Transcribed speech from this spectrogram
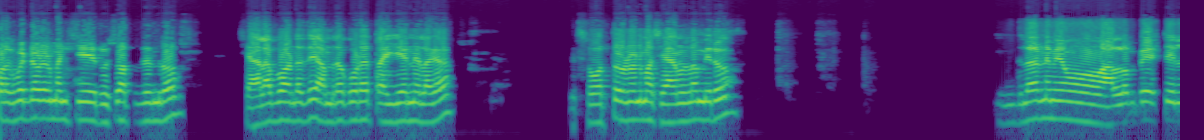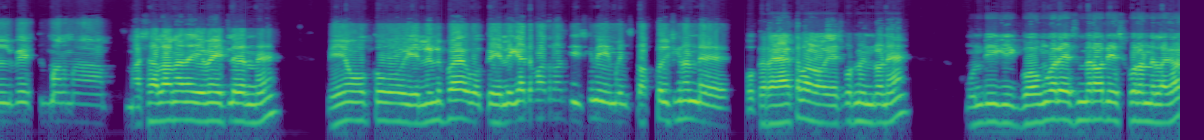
ఉడకబెట్టినప్పుడు మంచి రుచి వస్తుంది ఇందులో. చాలా బాగుంటది. అందరూ కూడా ట్రై చేయండి ఇలాగా. చూస్తూ ఉండండి మా ఛానల్లో మీరు. ఇందులో మేము అల్లం పేస్ట్ ఎల్లు పేస్ట్ మనం మసాలా అనేది ఏమీ వేయట్లేదండి. మేము ఒక ఎల్లుల్లిపాయ ఒక ఎల్లిగడ్డ మాత్రం తీసుకుని మంచి తక్కువ ఇచ్చుకునండి ఒక రేకలో వేసుకుంటున్నాం ఇందులోనే ముందు ఈ గోంగూర వేసిన తర్వాత వేసుకోవాలండి ఇలాగా.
